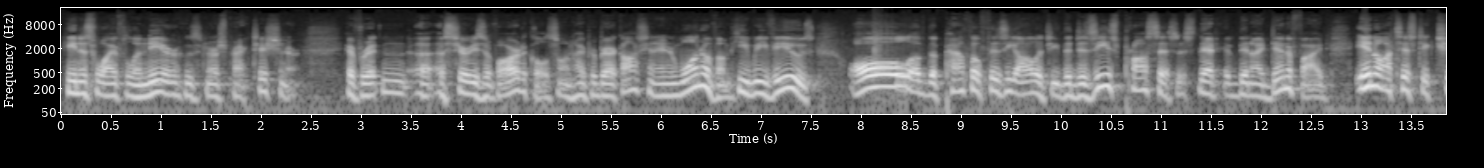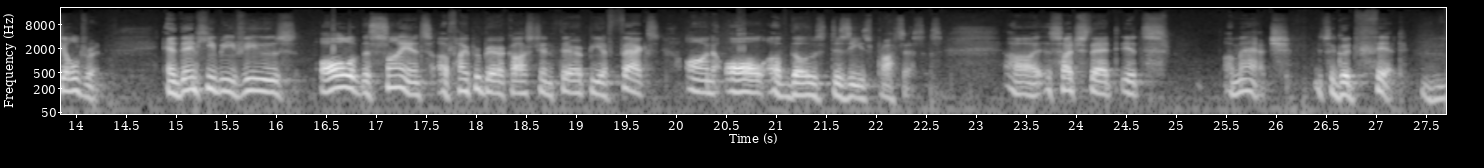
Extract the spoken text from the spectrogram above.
He and his wife, Lanier, who's a nurse practitioner, have written a, a series of articles on hyperbaric oxygen. And in one of them, he reviews all of the pathophysiology, the disease processes that have been identified in autistic children. And then he reviews all of the science of hyperbaric oxygen therapy effects on all of those disease processes, uh, such that it's a match. It's a good fit. Mm-hmm.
